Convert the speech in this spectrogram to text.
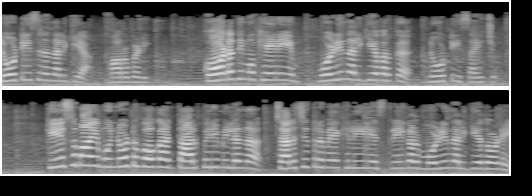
നോട്ടീസിന് നൽകിയ മറുപടി. കോടതി മുഖേനയും മൊഴി നൽകിയവർക്ക് നോട്ടീസ് അയച്ചു. കേസുമായി മുന്നോട്ടു പോകാൻ താൽപര്യമില്ലെന്ന് ചലച്ചിത്ര മേഖലയിലെ സ്ത്രീകൾ മൊഴി നൽകിയതോടെ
